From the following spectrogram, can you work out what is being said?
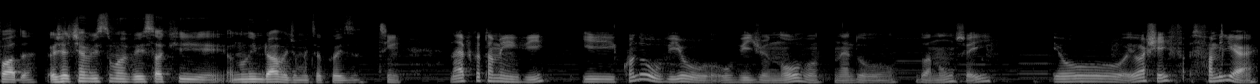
Foda. Eu já tinha visto uma vez, só que eu não lembrava de muita coisa. Sim. Na época eu também vi. E quando eu vi o, o vídeo novo, né, do, do anúncio aí, eu, eu achei fa- familiar.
